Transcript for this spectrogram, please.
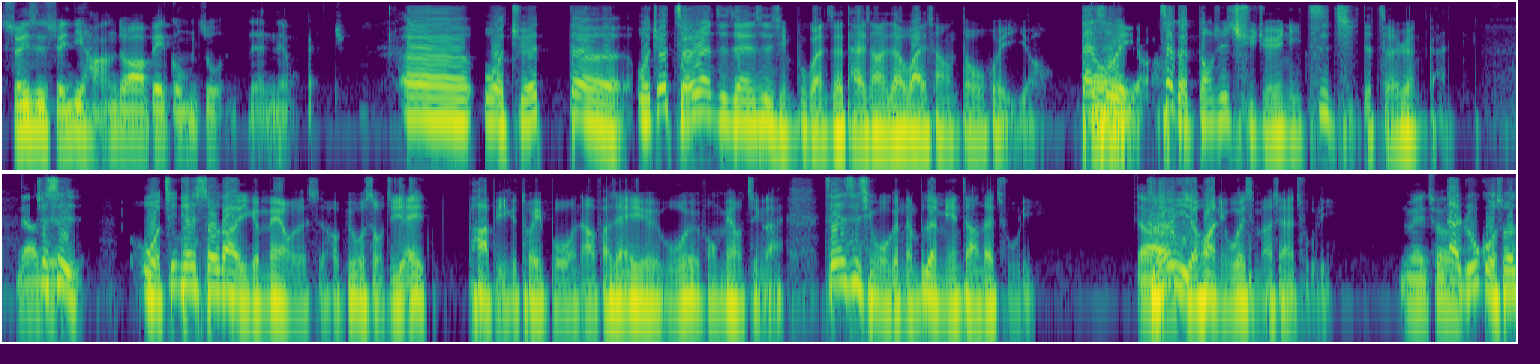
随时随地好像都要被工作的那种感觉。呃，我觉得，我觉得责任制这件事情，不管是在台上还是在外商都会有，但是这个东西取决于你自己的责任感。就是我今天收到一个 mail 的时候，比如我手机哎 pop 一个推播，然后发现哎我有封 mail 进来，这件事情我可能不能明天早上再处理？可以的话，你为什么要现在处理？没错。那如果说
